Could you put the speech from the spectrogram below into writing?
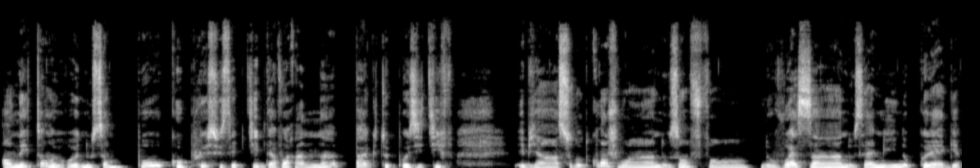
en étant heureux, nous sommes beaucoup plus susceptibles d'avoir un impact positif eh bien, sur notre conjoint, nos enfants, nos voisins, nos amis, nos collègues.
